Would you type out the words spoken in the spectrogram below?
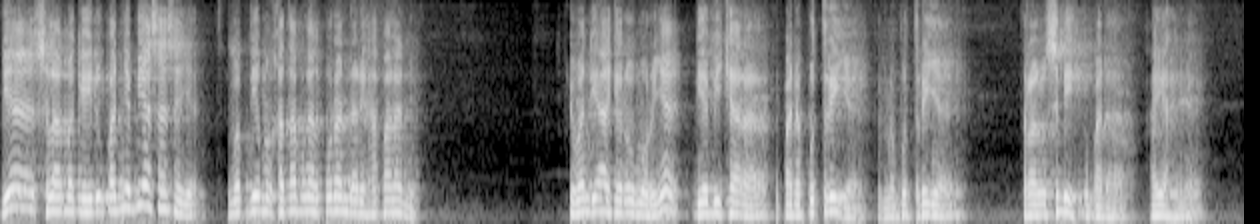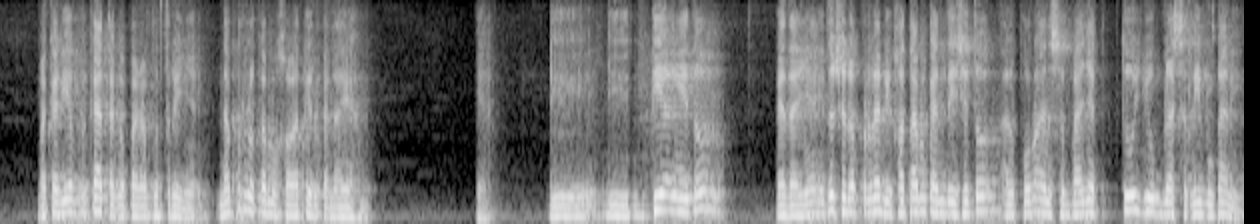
Dia selama kehidupannya biasa saja. Sebab dia mengkhatamkan Al-Quran dari hafalannya. Cuman di akhir umurnya dia bicara kepada putrinya. Karena putrinya terlalu sedih kepada ayahnya, maka dia berkata kepada putrinya, "Tidak perlu kamu khawatirkan ayahmu." Ya. Di di tiang itu katanya itu sudah pernah dikhatamkan di situ Al-Qur'an sebanyak 17.000 kali.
